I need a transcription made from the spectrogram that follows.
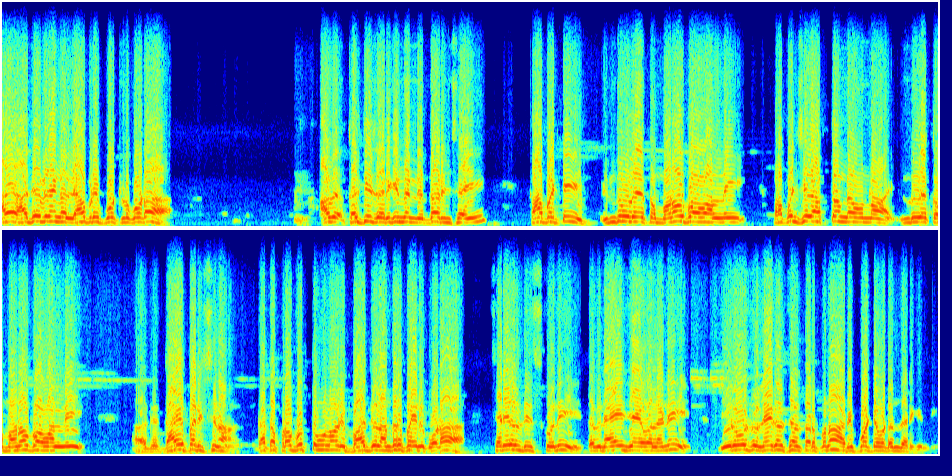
అదే- అదేవిధంగా ల్యాబ్ రిపోర్ట్లు కూడా అదే కల్తీ జరిగిందని నిర్ధారించాయి. కాబట్టి హిందువుల యొక్క మనోభావాల్ని ప్రపంచవ్యాప్తంగా ఉన్న హిందూ యొక్క మనోభావాల్ని గాయపరిచిన గత ప్రభుత్వంలోని బాధ్యులందరిపైన కూడా చర్యలు తీసుకొని తగు న్యాయం చేయాలని ఈరోజు లీగల్ సెల్ తరఫున రిపోర్ట్ ఇవ్వడం జరిగింది.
